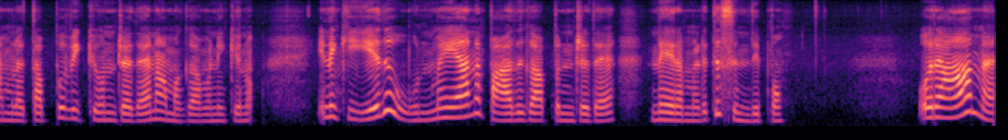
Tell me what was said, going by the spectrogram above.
நம்மளை தப்பு வைக்குன்றத நாம் கவனிக்கணும். இன்னைக்கு எது உண்மையான பாதுகாப்புன்றத நேரம் எடுத்து சிந்திப்போம். ஒரு ஆமை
